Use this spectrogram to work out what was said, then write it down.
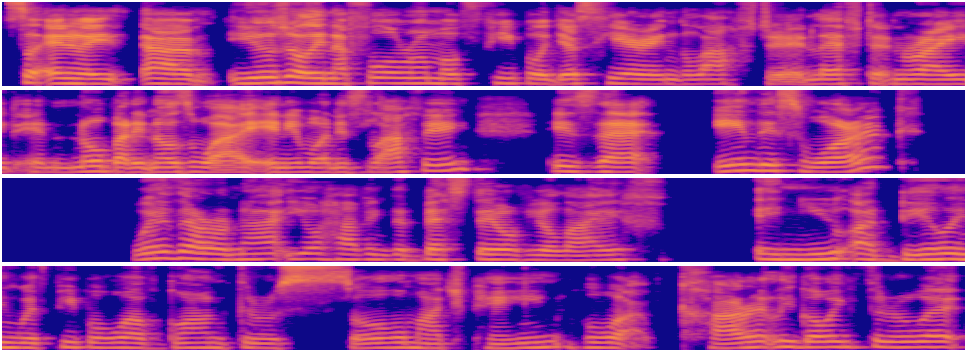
So anyway, um, usually in a full room of people just hearing laughter left and right, and nobody knows why anyone is laughing, is that in this work, whether or not you're having the best day of your life and you are dealing with people who have gone through so much pain, who are currently going through it.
